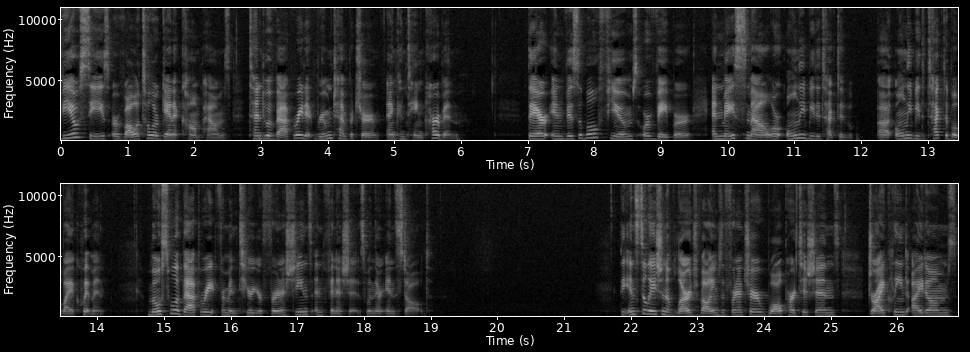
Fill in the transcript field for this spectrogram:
VOCs, or volatile organic compounds, tend to evaporate at room temperature and contain carbon. They are invisible fumes or vapor and may smell or only be detected uh, only be detectable by equipment. Most will evaporate from interior furnishings and finishes when they're installed. The installation of large volumes of furniture, wall partitions, dry cleaned items,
